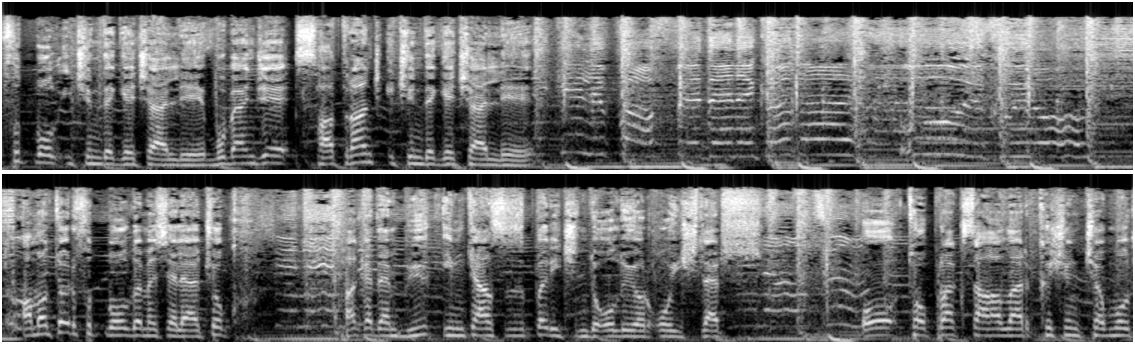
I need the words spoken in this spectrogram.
futbol içinde geçerli, bu bence satranç geçerli. kadar Uyku yok Amatör futbolda mesela çok hakikaten büyük imkansızlıklar içinde oluyor o işler. O toprak sahalar, kışın çamur,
